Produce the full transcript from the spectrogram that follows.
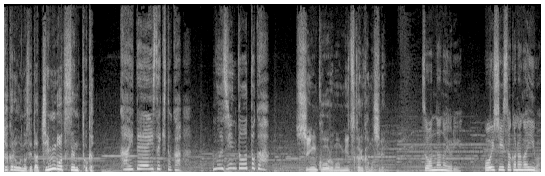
宝を乗せた沈没船とか。海底遺跡とか無人島とか。新航路も見つかるかもしれん。そんなのより美味しい魚がいいわ。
